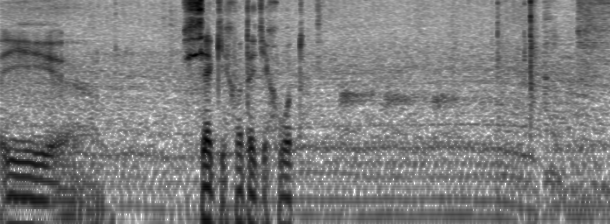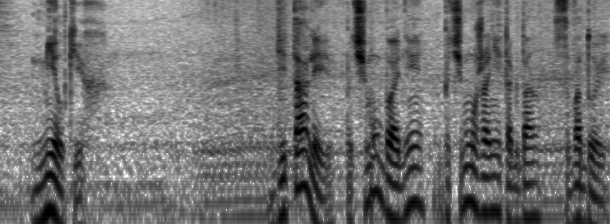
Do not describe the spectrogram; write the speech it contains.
и всяких вот этих вот мелких деталей, почему бы они, почему же они тогда с водой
